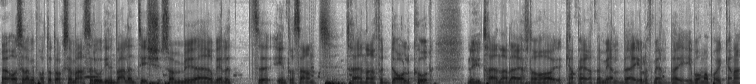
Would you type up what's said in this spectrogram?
Och sen har vi pratat också med Asadudin Valentic, som är väldigt Eh, intressant tränare för Dalkurd. Ny tränare därefter har kamperat med Mellberg, Olof Mellberg i Brommapojkarna.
